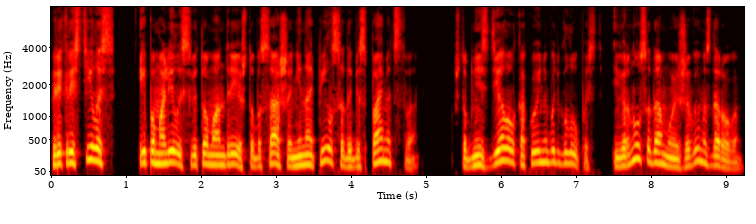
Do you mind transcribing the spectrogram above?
перекрестилась и помолилась святому Андрею, чтобы Саша не напился до беспамятства, чтобы не сделал какую-нибудь глупость и вернулся домой живым и здоровым.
